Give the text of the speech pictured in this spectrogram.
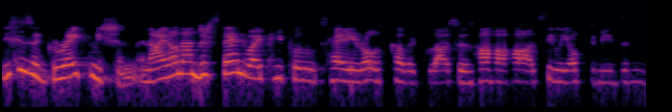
this is a great mission and i don't understand why people say rose colored glasses ha ha ha silly optimism.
